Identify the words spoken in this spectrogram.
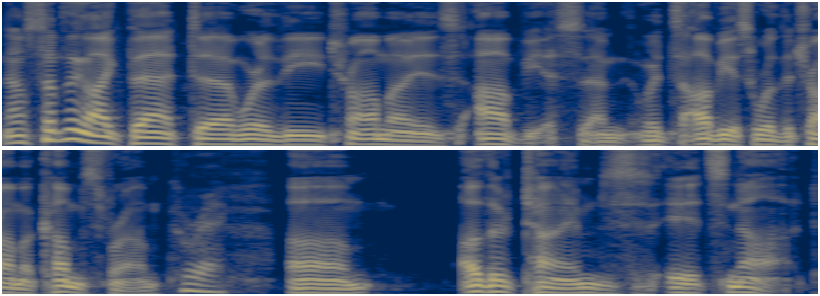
Now, something like that, uh, where the trauma is obvious, um, it's obvious where the trauma comes from. Correct. Other times, it's not.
